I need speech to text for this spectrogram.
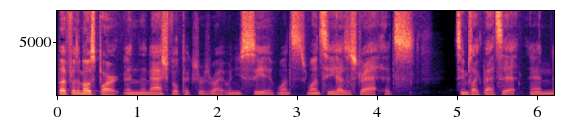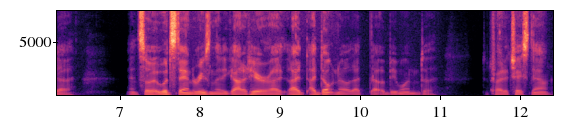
but for the most part in the nashville pictures right. When you see it once once he has a strat it's seems like that's it. And uh, and so it would stand to reason that he got it here. I i, I don't know. That that would be one to to try to chase down.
